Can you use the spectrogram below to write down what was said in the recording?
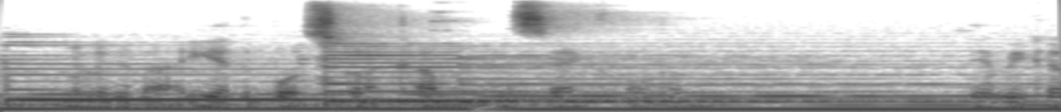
Look at that, yeah, the boat's gonna come in a sec. Go.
